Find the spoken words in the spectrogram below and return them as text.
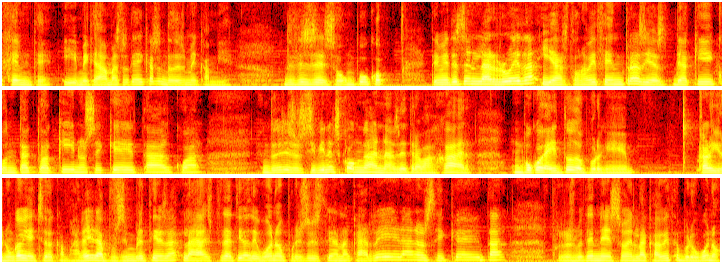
gente y me quedaba más cerca de casa, entonces me cambié. Entonces eso, un poco te metes en la rueda y hasta una vez entras y es de aquí, contacto aquí, no sé qué, tal, cual. Entonces eso, si vienes con ganas de trabajar un poco de todo, porque claro, yo nunca había hecho de camarera, pues siempre tienes la expectativa de, bueno, por eso estoy en la carrera, no sé qué, tal, porque nos meten eso en la cabeza, pero bueno,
